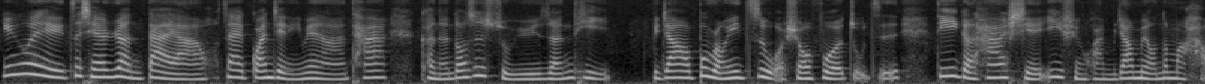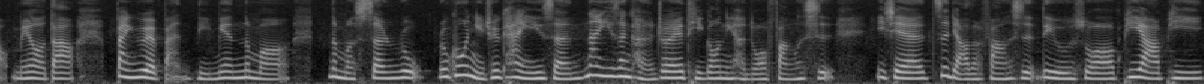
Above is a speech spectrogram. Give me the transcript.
因为这些韧带啊，在关节里面啊，它可能都是属于人体比较不容易自我修复的组织。第一个，它血液循环比较没有那么好，没有到半月板里面那么那么深入。如果你去看医生，那医生可能就会提供你很多方式，一些治疗的方式，例如说 PRP、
